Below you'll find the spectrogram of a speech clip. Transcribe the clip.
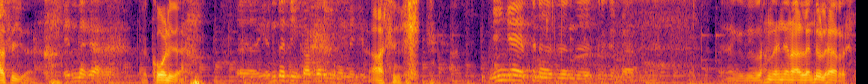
ஆசி தான். கோழி தான். எந்த டீம் நினைக்கிறீங்க ஆசி. நீங்க எத்தனை வயசுல இருந்து கிரிக்கெட் விளையாடுறீங்க? எனக்கு விவரம் தெரிஞ்ச நாள்லேருந்து விளையாடுறேன்.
